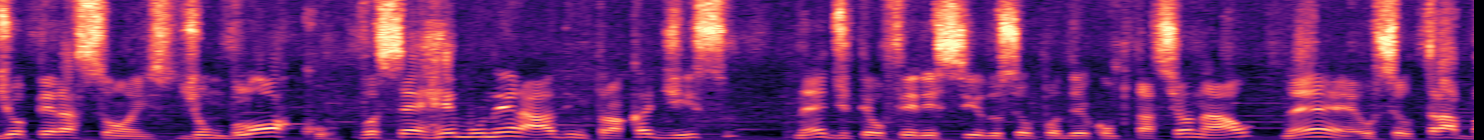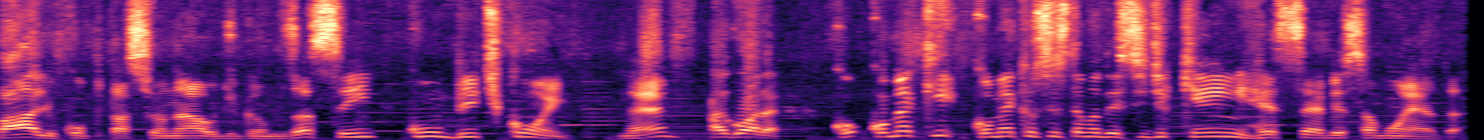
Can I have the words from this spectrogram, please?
de operações de um bloco, você é remunerado em troca disso né, de ter oferecido o seu poder computacional, né, o seu trabalho computacional, digamos assim, com o Bitcoin. Né? Agora, como é, que, como é que o sistema decide quem recebe essa moeda?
